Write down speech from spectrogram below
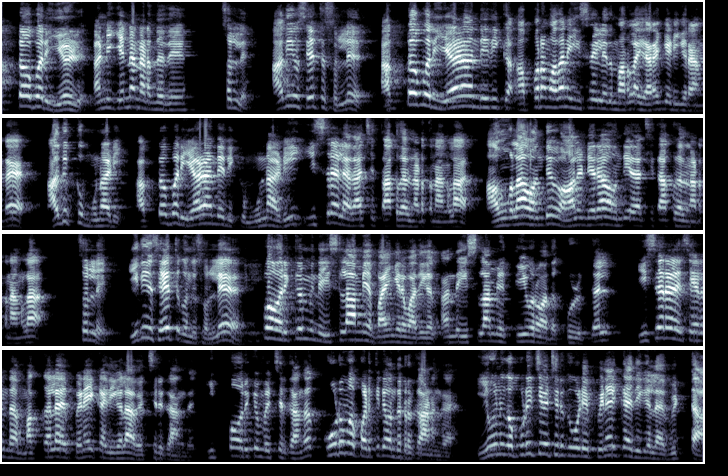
அக்டோபர் ஏழு அன்னைக்கு என்ன நடந்தது? சொல்லு. அதையும் சேர்த்து சொல்லு. அக்டோபர் ஏழாம் தேதிக்கு அப்புறமா தானே இஸ்ரேல் இது மாதிரிலாம் இறக்கி அடிக்கிறாங்க? அதுக்கு முன்னாடி அக்டோபர் ஏழாம் தேதிக்கு முன்னாடி இஸ்ரேல் ஏதாச்சும் தாக்குதல் நடத்தினாங்களா? அவங்களா வந்து வாலண்டியரா வந்து ஏதாச்சும் தாக்குதல் நடத்தினாங்களா? சொல்லு. இதையும் சேர்த்து கொஞ்சம் சொல்லு. இப்போ வரைக்கும் இந்த இஸ்லாமிய பயங்கரவாதிகள் அந்த இஸ்லாமிய தீவிரவாத குழுக்கள் இஸ்ரேலை சேர்ந்த மக்களை பிணை கைதிகளா வச்சிருக்காங்க. இப்போ வரைக்கும் வச்சிருக்காங்க. கொடுமைப்படுத்திட்டு வந்துட்டு இருக்கானுங்க இவனுங்க பிடிச்சி வச்சிருக்கக்கூடிய பிணை கைதிகளை விட்டா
